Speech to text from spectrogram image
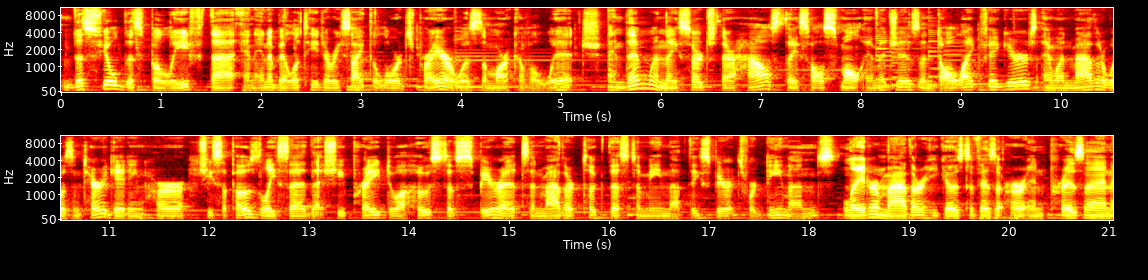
This fueled this belief that an inability to recite the Lord's Prayer was the mark of a witch. And then when they searched their house, they saw small images and doll like figures, and when Mather was interrogating her, she supposedly said that she prayed to a host of spirits, and Mather took this to mean that these spirits were demons. Later, Mather, he goes to visit her in prison prison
